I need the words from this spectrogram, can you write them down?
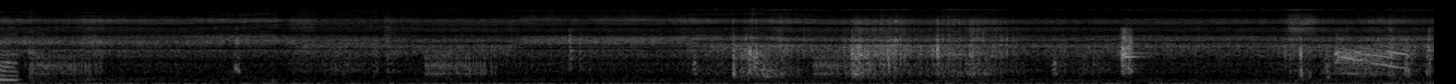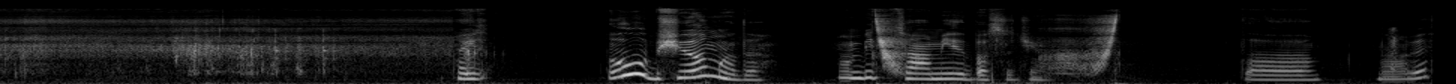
Bak. Hayır. Oo bir şey olmadı. Ben bir tamir basacağım. Tamam. Ne haber?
